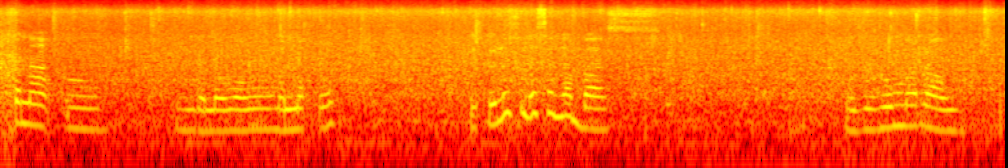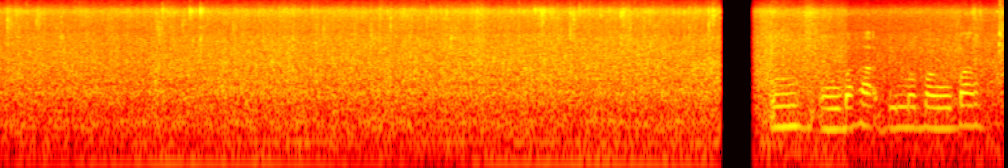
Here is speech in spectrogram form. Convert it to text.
Ito na, oh. Yung dalawang manok oh. Lang sila sa labas. Nag-roam around. Mm, ang baha di mabangbang.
